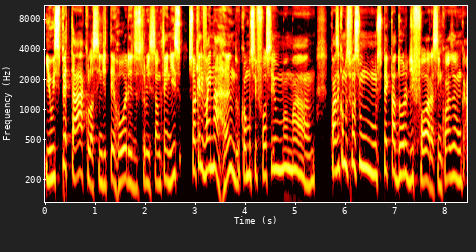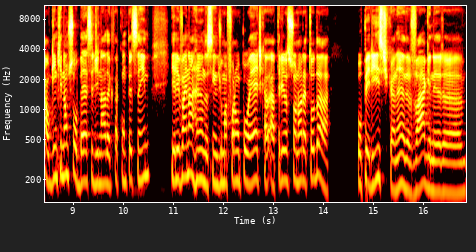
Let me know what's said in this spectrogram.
E o espetáculo assim de terror e destruição que tem nisso. Só que ele vai narrando como se fosse uma, quase como se fosse um espectador de fora, assim, quase um, alguém que não soubesse de nada que está acontecendo. E ele vai narrando assim de uma forma poética. A trilha sonora é toda operística, né? Wagner, uh,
